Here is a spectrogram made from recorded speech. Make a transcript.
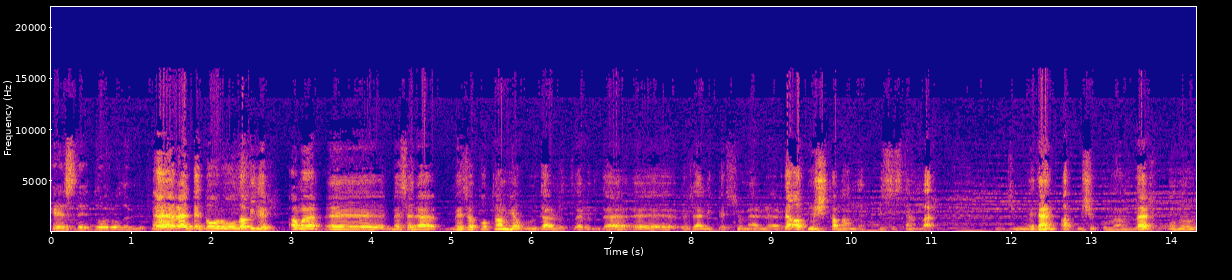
tez de doğru olabilir mi? E, herhalde doğru olabilir ama e, mesela Mezopotamya uygarlıklarında e, özellikle Sümerler'de 60 tabanlı bir sistem var. Şimdi neden 60'ı kullandılar onu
